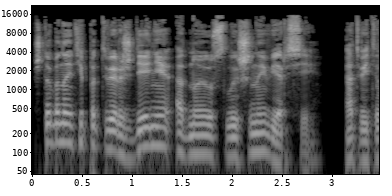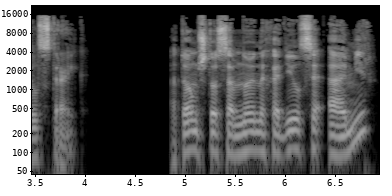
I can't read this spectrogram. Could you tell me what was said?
«Чтобы найти подтверждение одной услышанной версии», ответил Страйк. «О том, что со мной находился Амир?»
